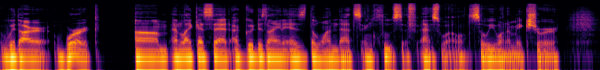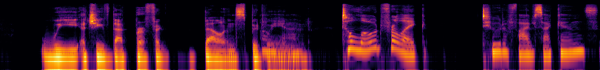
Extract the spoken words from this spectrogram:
with our work. Um, and like I said, a good design is the one that's inclusive as well. So we want to make sure we achieve that perfect balance between. yeah. To load for like two to five seconds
